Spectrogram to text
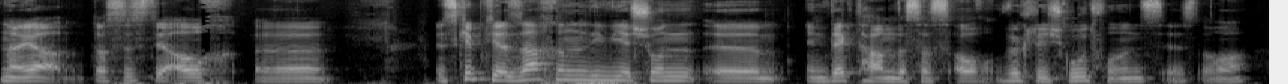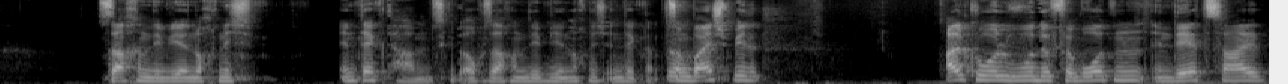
Naja, das ist ja auch. Äh, es gibt ja Sachen, die wir schon ähm, entdeckt haben, dass das auch wirklich gut für uns ist. Oder Sachen, die wir noch nicht entdeckt haben. Es gibt auch Sachen, die wir noch nicht entdeckt haben. Zum Beispiel, Alkohol wurde verboten in der Zeit,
